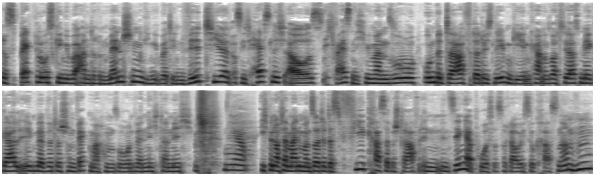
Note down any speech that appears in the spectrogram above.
respektlos gegenüber anderen Menschen, gegenüber den Wildtieren. Das sieht hässlich aus. Ich weiß nicht, wie man so unbedarft da durchs Leben gehen kann und sagt, ja, ist mir egal, irgendwer wird das schon wegmachen, so. Und wenn nicht, dann nicht. Ja. Ich bin auch der Meinung, man sollte das viel krasser bestrafen. In, in Singapur ist das so, glaube ich, so krass, ne?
